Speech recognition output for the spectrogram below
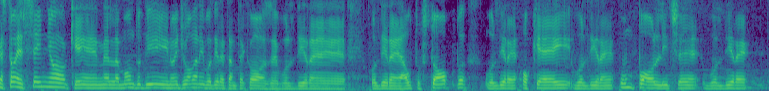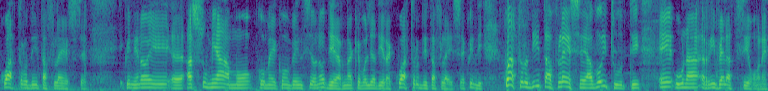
Questo è il segno che nel mondo di noi giovani vuol dire tante cose, vuol dire, vuol dire autostop, vuol dire ok, vuol dire un pollice, vuol dire quattro dita flesse. E quindi noi eh, assumiamo come convenzione odierna che voglia dire quattro dita flesse. Quindi quattro dita flesse a voi tutti è una rivelazione.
